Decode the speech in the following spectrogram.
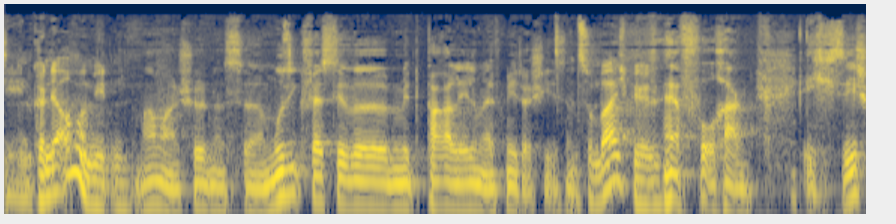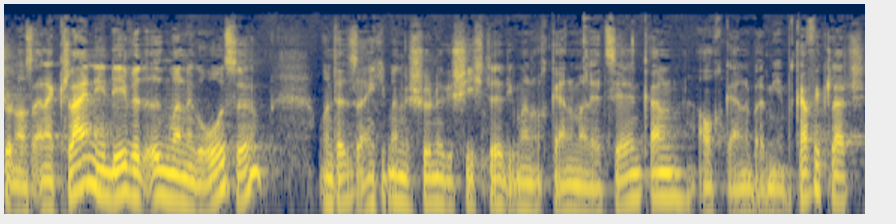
Den könnt ihr auch mal mieten. Machen wir ein schönes äh, Musikfestival mit parallelem Elfmeterschießen. Zum Beispiel. Hervorragend. Ich sehe schon, aus einer kleinen Idee wird irgendwann eine große. Und das ist eigentlich immer eine schöne Geschichte, die man auch gerne mal erzählen kann. Auch gerne bei mir im Kaffeeklatsch.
